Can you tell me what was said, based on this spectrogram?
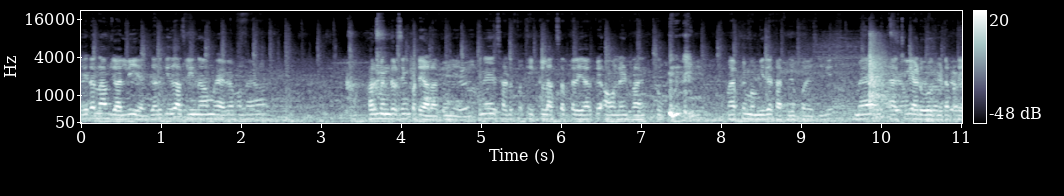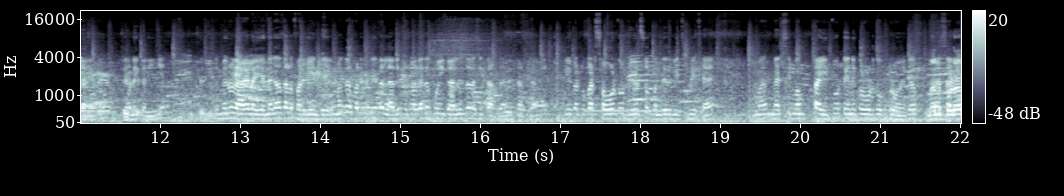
ਇਹਦਾ ਨਾਮ ਜਾਲੀ ਹੈ ਜਦ ਕਿ ਇਹਦਾ ਅਸਲੀ ਨਾਮ ਹੈਗਾ ਬੰਦਾ ਹਰਮਿੰਦਰ ਸਿੰਘ ਪਟਿਆਲਾ ਤੋਂ ਹੀ ਹੈ ਜੀ। ਇਹਨੇ ਸਾਡੇ ਤੋਂ 170000 ਰੁਪਏ ਆਨਲਾਈਨ ਟ੍ਰਾਂਸਫਰ ਤੋਂ ਕੀਤੇ ਸੀਗੇ। ਮੈਂ ਆਪਣੀ ਮੰਮੀ ਦੇ ਖਾਤੇ 'ਚ ਪਾਏ ਸੀਗੇ। ਮੈਂ ਐਕਚੁਅਲੀ ਐਡਵੋਕੇਟ ਆ ਪਟਿਆਲੇ ਤੋਂ ਉਹਨੇ ਕਰੀ ਹੈ ਤੇ ਮੈਨੂੰ ਲਾਰੇ ਲਾਈ ਜਾਂਦਾ ਕਹਿੰਦਾ ਤੁਹਾਡਾ ਫਰਵੀ ਇਨਟੇਕ ਮੈਂ ਕਿਹਾ ਫਰਵੀ ਇਨਟੇਕ ਤਾਂ ਲੱਗ ਚੁੱਕਾ ਕਹਿੰਦਾ ਕੋਈ ਗੱਲ ਨਹੀਂ ਸਰ ਅਸੀਂ ਕਰ ਦਾਂਗੇ ਕਰ ਦਾਂਗੇ। ਇਹ ਘੱਟੋ ਘੱਟ 100 ਤੋਂ 150 ਬੰਦੇ ਦੇ ਵਿੱਚ ਵਿੱਚ ਹੈ। ਮੈਕਸਿਮਮ 2.5 ਤੋਂ 3 ਕਰੋੜ ਤੋਂ ਉੱਪਰ ਹੋਏਗਾ। ਮਤਲਬ ਬੜਾ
